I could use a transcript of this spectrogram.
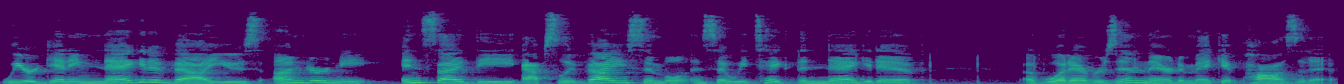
we are getting negative values underneath inside the absolute value symbol, and so we take the negative of whatever's in there to make it positive.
